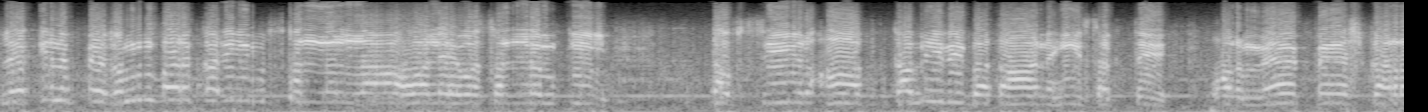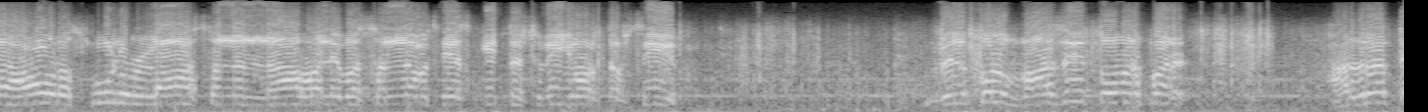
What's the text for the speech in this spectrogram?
لیکن پیغمبر کریم صلی اللہ علیہ وسلم کی تفسیر آپ کبھی بھی بتا نہیں سکتے اور میں پیش کر رہا ہوں رسول اللہ صلی اللہ علیہ وسلم سے اس کی تشریح اور تفسیر۔ بالکل واضح طور پر حضرت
